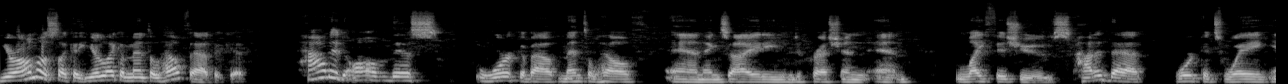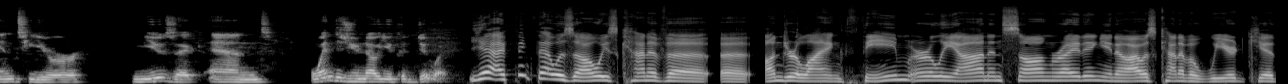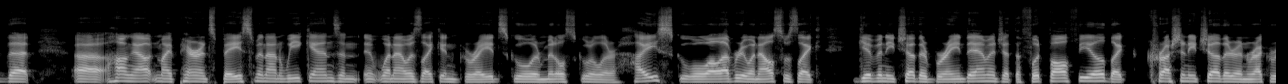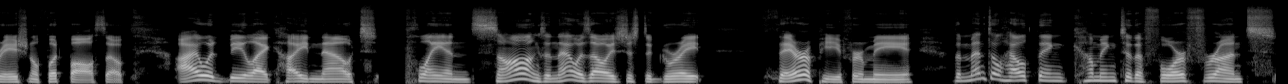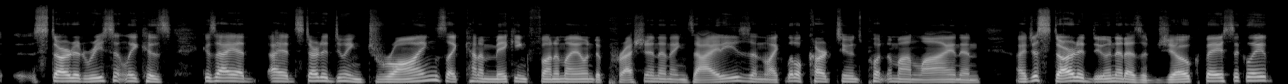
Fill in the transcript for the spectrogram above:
You're almost like a you're like a mental health advocate. How did all this work about mental health and anxiety and depression and life issues? How did that work its way into your music and when did you know you could do it? Yeah, I think that was always kind of a, a underlying theme early on in songwriting. You know, I was kind of a weird kid that uh, hung out in my parents' basement on weekends, and, when I was like in grade school or middle school or high school, while everyone else was like giving each other brain damage at the football field, like crushing each other in recreational football. So I would be like hiding out playing songs, and that was always just a great therapy for me. The mental health thing coming to the forefront started recently because because I had I had started doing drawings, like kind of making fun of my own depression and anxieties, and like little cartoons, putting them online, and I just started doing it as a joke, basically.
